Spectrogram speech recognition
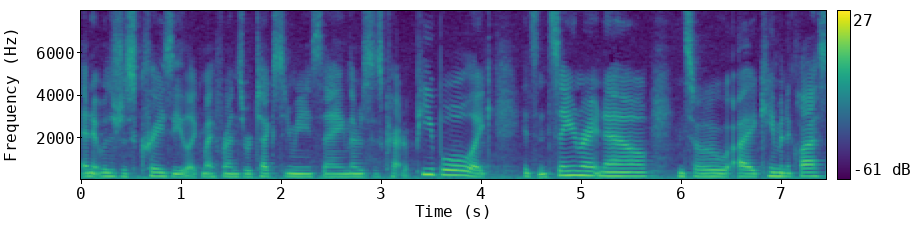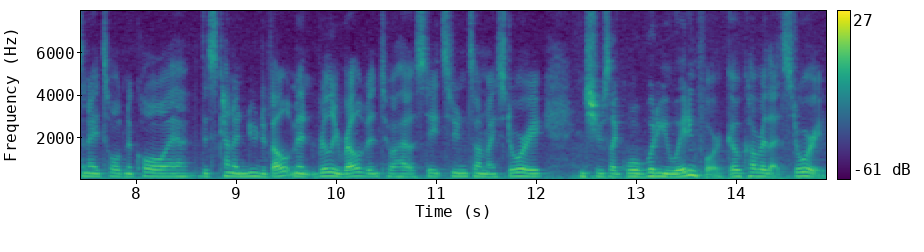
and it was just crazy. Like my friends were texting me saying, "There's this crowd of people. Like it's insane right now." And so I came into class and I told Nicole I have this kind of new development, really relevant to Ohio State students on my story. And she was like, "Well, what are you waiting for? Go cover that story."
